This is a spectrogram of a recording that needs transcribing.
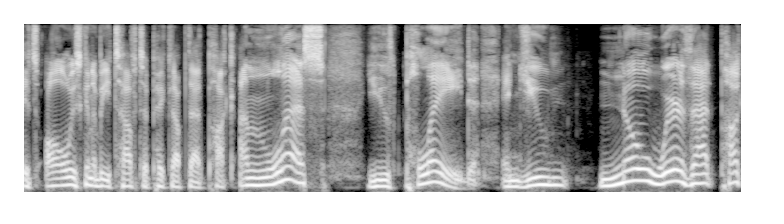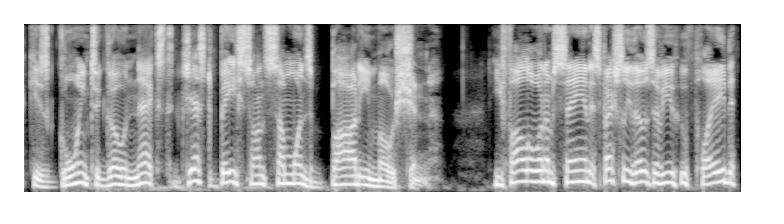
it's always going to be tough to pick up that puck unless you've played and you know where that puck is going to go next just based on someone's body motion. You follow what I'm saying? Especially those of you who've played.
